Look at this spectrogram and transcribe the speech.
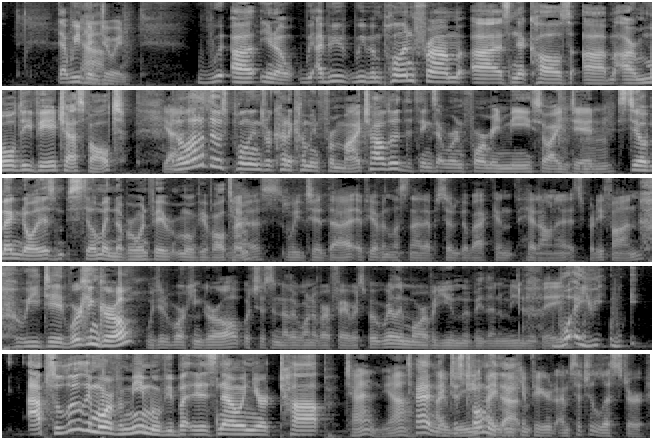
that we've been doing. We, uh, you know, we, I, we, we've been pulling from, uh, as Nick calls, um, our moldy VHS vault. Yes. And a lot of those pullings were kind of coming from my childhood, the things that were informing me. So I Mm-hmm. did. Still, Magnolia is still my number one favorite movie of all time. Yes, we did that. If you haven't listened to that episode, go back and hit on it. It's pretty fun. We did Working Girl. We did Working Girl, which is another one of our favorites, but really more of a you movie than a me movie. What, you, absolutely more of a me movie, but it is now in your top 10, yeah. 10, Nick just told me I that. reconfigured. I'm such a lister.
